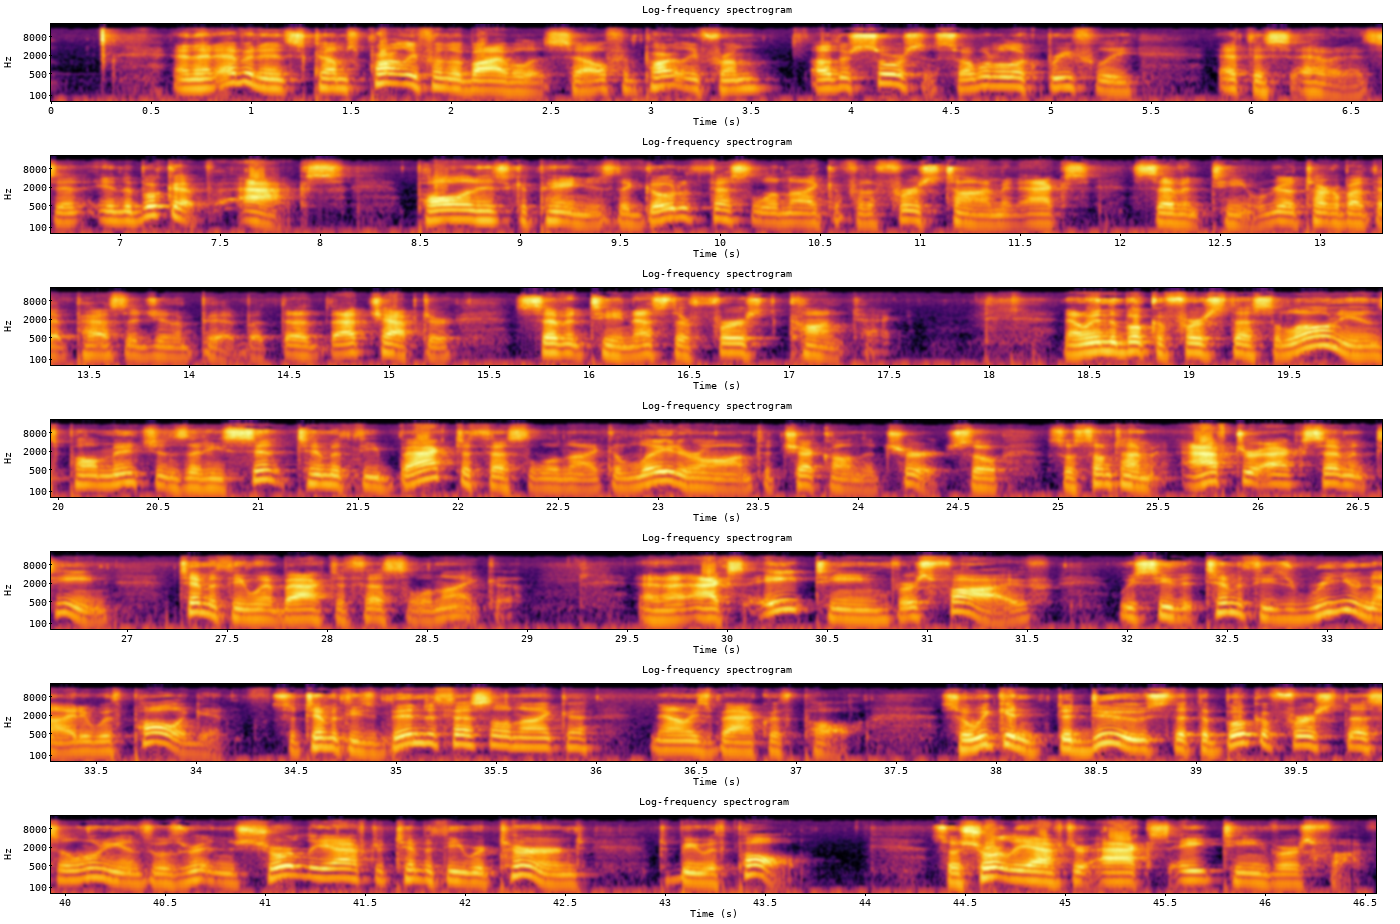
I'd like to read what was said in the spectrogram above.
And that evidence comes partly from the Bible itself and partly from other sources. So I want to look briefly at this evidence. In the book of Acts, Paul and his companions, they go to Thessalonica for the first time in Acts 17. We're going to talk about that passage in a bit, but that chapter 17, that's their first contact. Now, in the book of 1 Thessalonians, Paul mentions that he sent Timothy back to Thessalonica later on to check on the church. So, so sometime after Acts 17, Timothy went back to Thessalonica. And in Acts 18, verse 5, we see that Timothy's reunited with Paul again. So Timothy's been to Thessalonica, now he's back with Paul. So we can deduce that the book of 1 Thessalonians was written shortly after Timothy returned to be with Paul. So shortly after Acts 18, verse 5.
